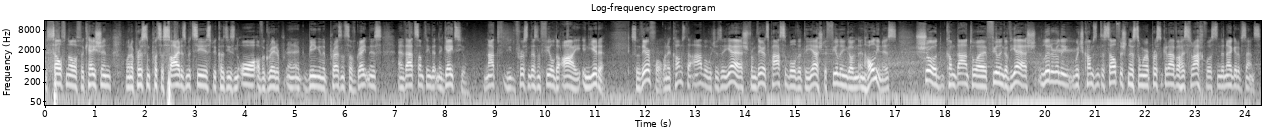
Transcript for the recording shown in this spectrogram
is self nullification. When a person puts aside his mitzias because he's in awe of a greater, uh, being in the presence of greatness, and that's something that negates you. Not the person doesn't feel the I in Yira. So therefore, when it comes to Ava, which is a Yesh, from there it's possible that the Yesh, the feeling of in holiness, should come down to a feeling of Yesh, literally, which comes into selfishness and where a person could have a Hisrachvus in the negative sense.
